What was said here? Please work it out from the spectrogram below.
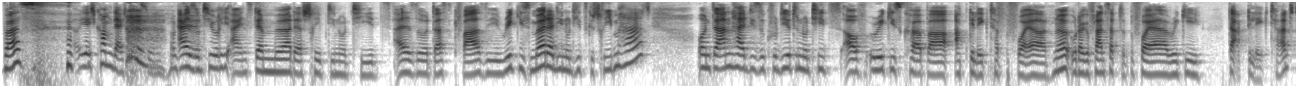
Was? Ja, ich komme gleich dazu. Okay. Also Theorie 1, der Mörder schrieb die Notiz. Also, dass quasi Rickys Mörder die Notiz geschrieben hat und dann halt diese kodierte Notiz auf Rickys Körper abgelegt hat, bevor er, ne, oder gepflanzt hat, bevor er Ricky da abgelegt hat.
